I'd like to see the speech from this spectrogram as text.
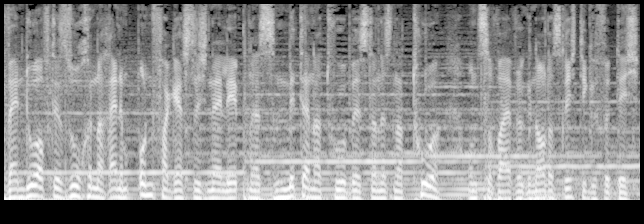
Wenn du auf der Suche nach einem unvergesslichen Erlebnis mit der Natur bist, dann ist Natur und Survival genau das Richtige für dich.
